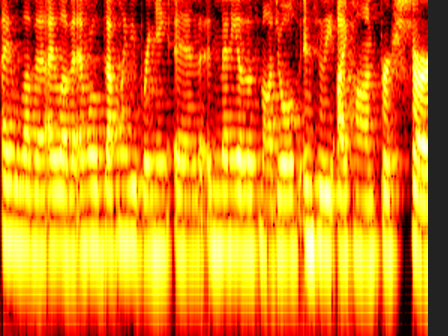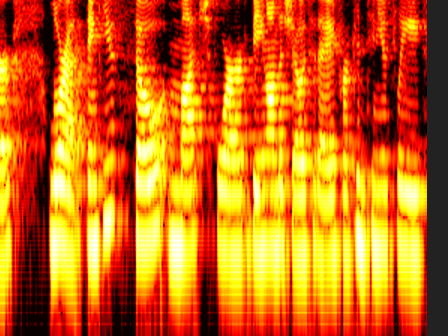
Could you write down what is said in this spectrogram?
I love it. I love it. And we'll definitely be bringing in many of those modules into the icon for sure. Laura, thank you so much for being on the show today, for continuously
